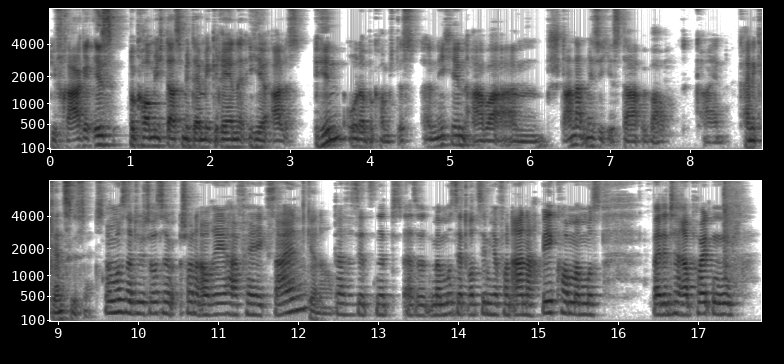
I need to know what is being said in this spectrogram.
die Frage ist, bekomme ich das mit der Migräne hier alles hin oder bekomme ich das äh, nicht hin? Aber ähm, standardmäßig ist da überhaupt kein, keine Grenze gesetzt. Man muss natürlich trotzdem schon auch reha-fähig sein. Genau. Das ist jetzt nicht, also man muss ja trotzdem hier von A nach B kommen. Man muss bei den Therapeuten,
